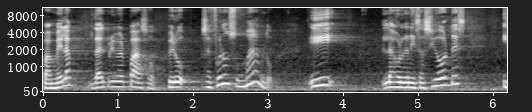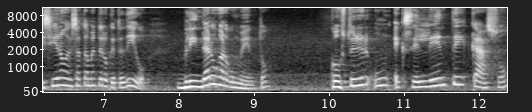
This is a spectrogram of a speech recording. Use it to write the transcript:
Pamela da el primer paso, pero se fueron sumando y las organizaciones hicieron exactamente lo que te digo, blindar un argumento, construir un excelente caso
